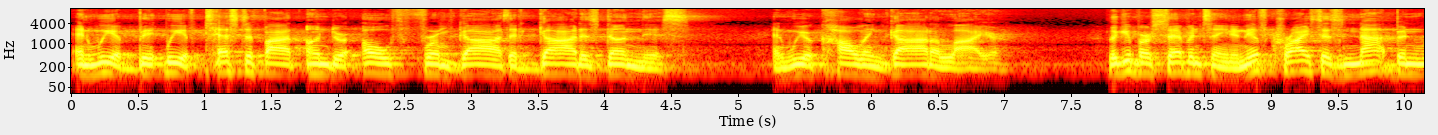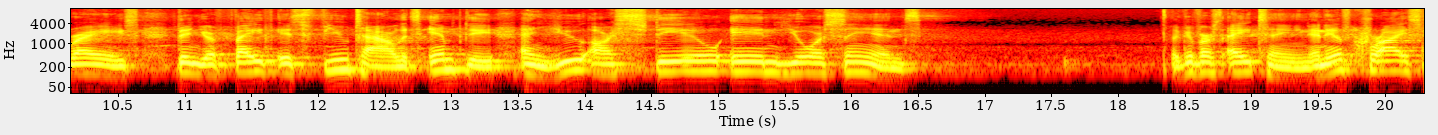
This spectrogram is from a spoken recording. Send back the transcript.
And we have, been, we have testified under oath from God that God has done this. And we are calling God a liar. Look at verse 17. And if Christ has not been raised, then your faith is futile, it's empty, and you are still in your sins. Look at verse 18. And if Christ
